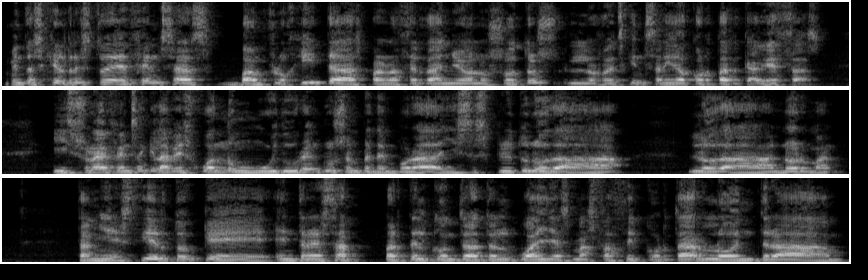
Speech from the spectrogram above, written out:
mientras que el resto de defensas van flojitas para no hacer daño a los otros, los Redskins han ido a cortar cabezas. Y es una defensa que la ves jugando muy dura incluso en pretemporada, y ese espíritu lo da, lo da Norman. También es cierto que entra en esa parte del contrato en el cual ya es más fácil cortarlo, entra,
